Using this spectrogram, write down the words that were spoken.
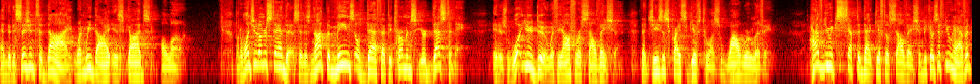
And the decision to die when we die is God's alone. But I want you to understand this. It is not the means of death that determines your destiny. It is what you do with the offer of salvation that Jesus Christ gives to us while we're living. Have you accepted that gift of salvation? Because if you haven't,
